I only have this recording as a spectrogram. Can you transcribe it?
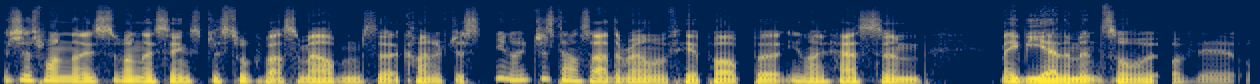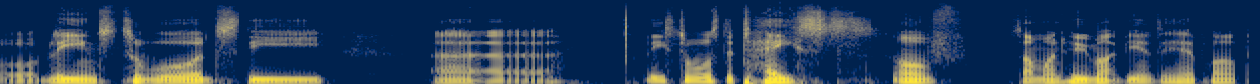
it's just one of those one of those things. Just talk about some albums that are kind of just you know just outside the realm of hip hop, but you know has some maybe elements of of it or leans towards the uh leans towards the tastes of someone who might be into hip hop.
